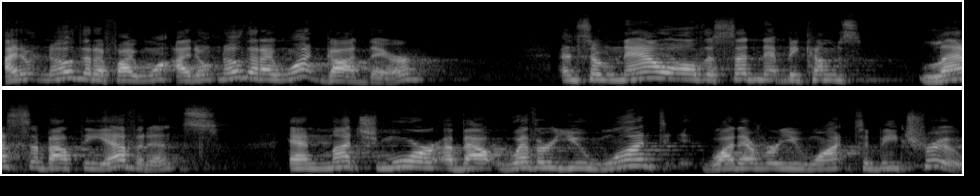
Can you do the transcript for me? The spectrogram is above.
I don't know that if I want, I don't know that I want God there. And so now all of a sudden it becomes less about the evidence and much more about whether you want whatever you want to be true.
